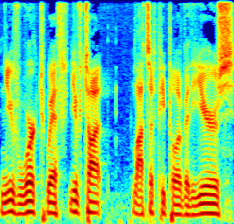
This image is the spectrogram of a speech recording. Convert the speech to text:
and you've worked with, you've taught lots of people over the years.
